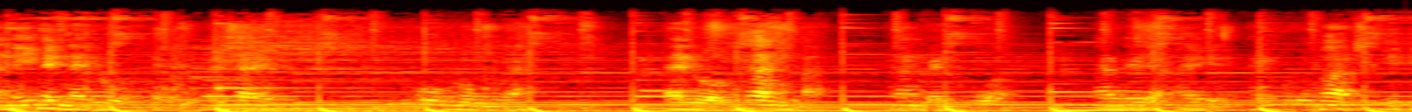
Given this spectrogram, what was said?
อันนี้เป็นในหลวงไม่ใช่พวกลุงนะในหลวงท่านท่านเป็นห่วงท่านก็อยากให้ให้คุณภาพชีวิต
